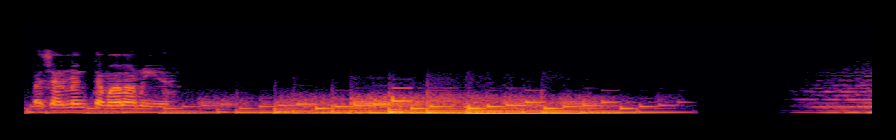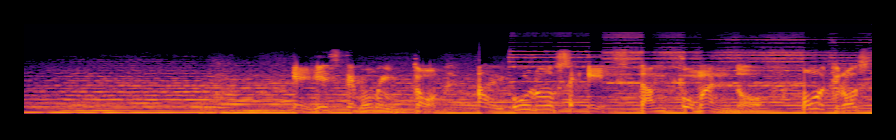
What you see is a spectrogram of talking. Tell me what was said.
especialmente mala mía. Este momento, algunos están fumando, otros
